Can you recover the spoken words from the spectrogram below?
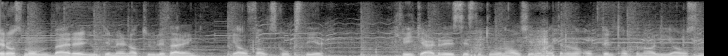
Ved Rosmoen bærer ut i mer naturlig terreng, iallfall skogstier. Slik er det de siste 2,5 km opp til toppen av Liaåsen.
